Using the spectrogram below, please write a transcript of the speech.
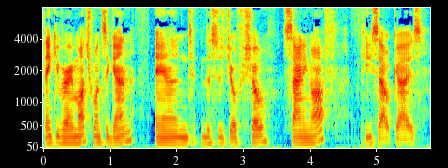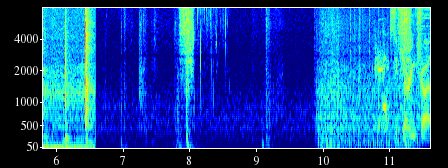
thank you very much once again. And this is Joe Fosho signing off. Peace out, guys. Securing Charlie.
